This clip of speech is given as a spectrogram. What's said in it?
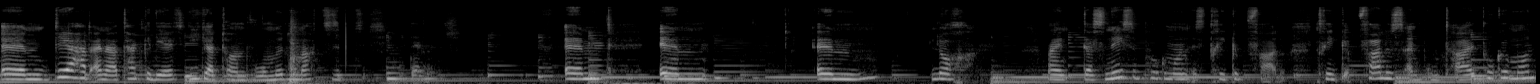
Ähm, der hat eine Attacke, die heißt Gigaton-Wurme, die macht 70 Damage. Ähm, ähm, ähm, noch mein, das nächste Pokémon ist Trikepfale. Trikepfale ist ein Brutal-Pokémon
